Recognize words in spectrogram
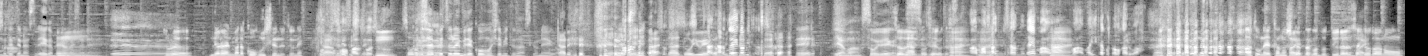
も出てないです映画見てましたね。それ狙いまだ興奮してるんですよね。そう私は別の意味で興奮して見てたんですけどね。あれ？え？どういう映画何の映画見てたんですか？え？いやまあそういう映画そうい。うことです。あまあさっきさんのねまあまあまあ言いたいことはわかるわ。あとね楽しかったことっていうのは先ほどあの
